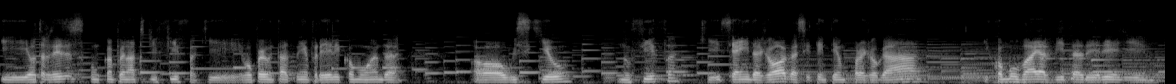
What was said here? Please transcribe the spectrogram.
e outras vezes com o campeonato de FIFA, que eu vou perguntar também para ele como anda ó, o skill no FIFA, que se ainda joga, se tem tempo para jogar, e como vai a vida dele de,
